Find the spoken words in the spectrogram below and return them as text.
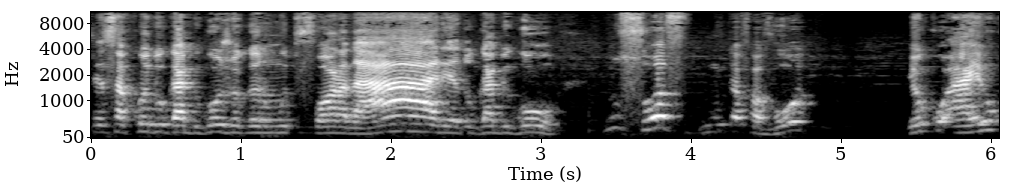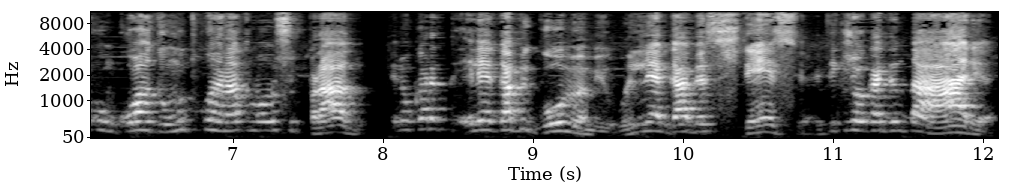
dessa coisa do Gabigol jogando muito fora da área, do Gabigol. Não sou muito a favor. Eu, aí eu concordo muito com o Renato Maurício Prado. Ele é, um cara, ele é Gabigol, meu amigo. Ele é Gabi assistência. Ele tem que jogar dentro da área.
